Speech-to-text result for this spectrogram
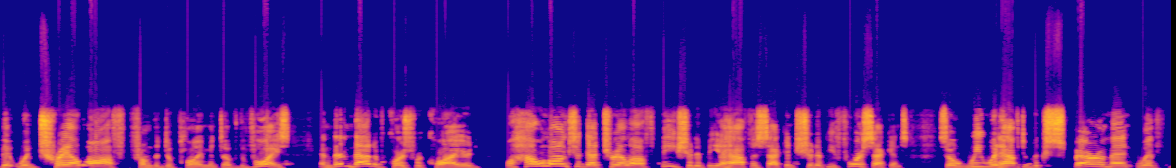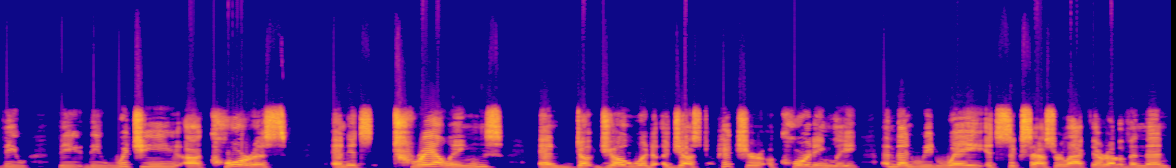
that would trail off from the deployment of the voice. And then that, of course, required well, how long should that trail off be? Should it be a half a second? Should it be four seconds? So we would have to experiment with the the the witchy uh, chorus and its trailings, and Joe would adjust picture accordingly, and then we'd weigh its success or lack thereof, and then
